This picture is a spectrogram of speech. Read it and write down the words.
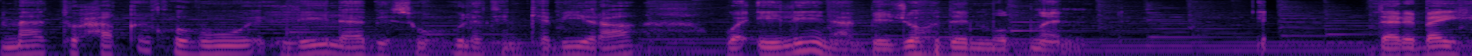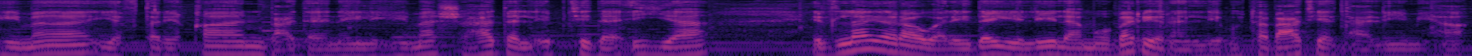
ما تحققه ليلى بسهولة كبيرة وإلينا بجهد مضن. دربيهما يفترقان بعد نيلهما الشهادة الابتدائية إذ لا يرى والدي ليلى مبررا لمتابعة تعليمها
